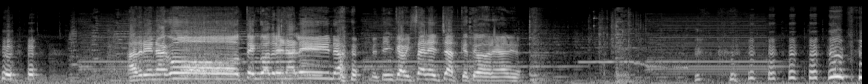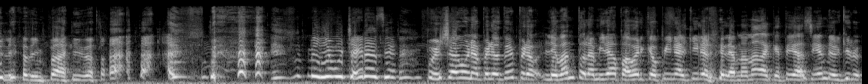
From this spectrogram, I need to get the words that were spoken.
¡Adrenago! ¡Tengo adrenalina! Me tienen que avisar en el chat que tengo adrenalina. Pelea de inválido. Me dio mucha gracia. Pues yo hago una pelote, pero levanto la mirada para ver qué opina el killer de la mamada que estoy haciendo. El killer.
